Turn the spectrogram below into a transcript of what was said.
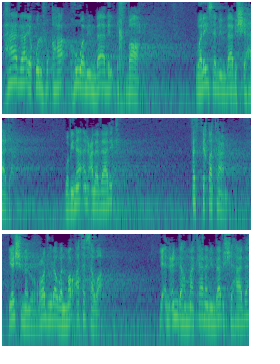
هذا يقول الفقهاء هو من باب الإخبار وليس من باب الشهادة. وبناء على ذلك فالثقتان يشمل الرجل والمرأة سواء. لأن عندهم ما كان من باب الشهادة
